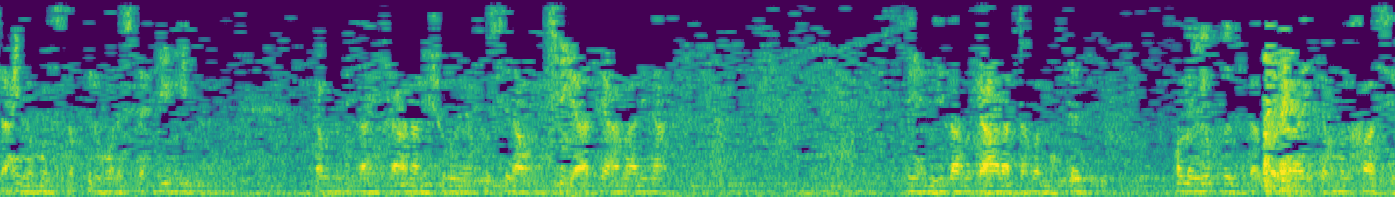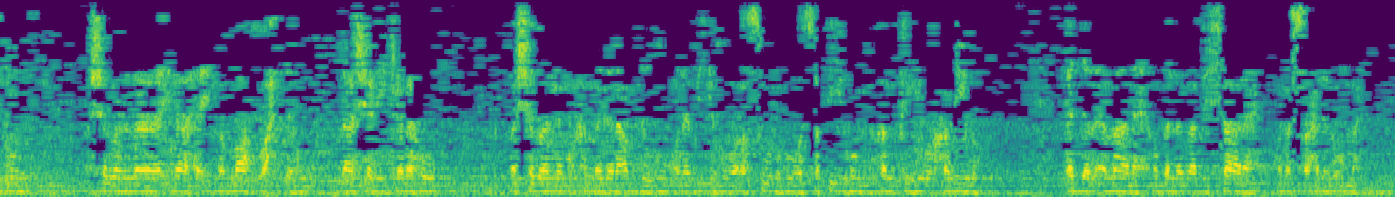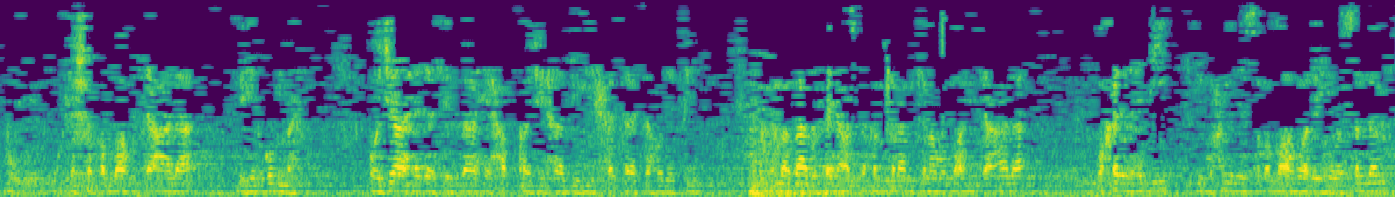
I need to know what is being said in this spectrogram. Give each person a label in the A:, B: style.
A: ونستعينه ونستغفره ونستهديه نعوذ بالله تعالى من شرور أنفسنا ومن سيئات أعمالنا. من يهده الله تعالى فهو المهتد ومن يضلل فأولئك هم الخاسرون. أشهد أن لا إله إلا الله وحده لا شريك له وأشهد أن محمدا عبده ونبيه ورسوله وصفيه من خلقه وخليله. أدى الأمانة وبلغ الرسالة ونصح للأمة. وكشف الله تعالى به الغمه وجاهد في الله حق جهاده حتى أتاه اليقين أما بعد فإن أصدق الكلام كلام الله تعالى وخير الهدي في محمد صلى الله عليه وسلم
